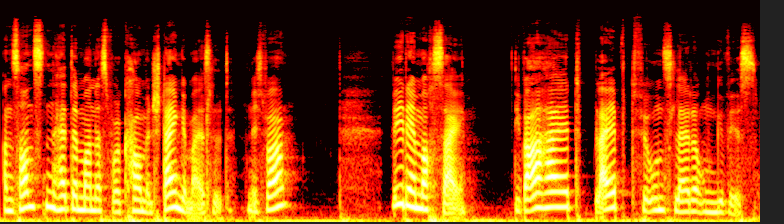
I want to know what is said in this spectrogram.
Ansonsten hätte man es wohl kaum in Stein gemeißelt, nicht wahr? Wie dem auch sei, die Wahrheit bleibt für uns leider ungewiss.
